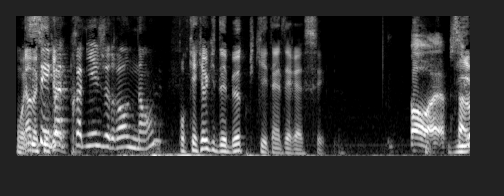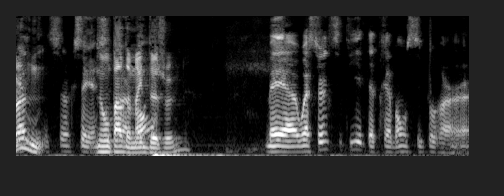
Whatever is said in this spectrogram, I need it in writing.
Ouais. Non, si c'est votre premier jeu de rôle, non. Pour quelqu'un qui débute puis qui est intéressé. Bon, euh, Psyrun, c'est sûr que c'est. Nous, on parle de maître bon. de jeu. Mais euh, Western City était très bon aussi pour un,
